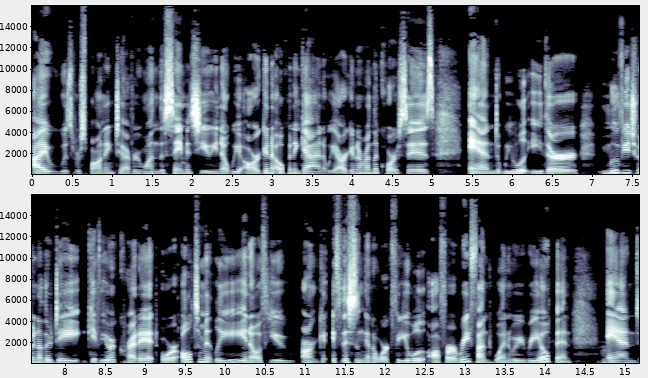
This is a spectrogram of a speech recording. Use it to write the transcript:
I was responding to everyone the same as you. You know, we are going to open again. We are going to run the courses and we will either move you to another date, give you a credit, or ultimately, you know, if you aren't, if this isn't going to work for you, we'll offer a refund when we reopen. And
